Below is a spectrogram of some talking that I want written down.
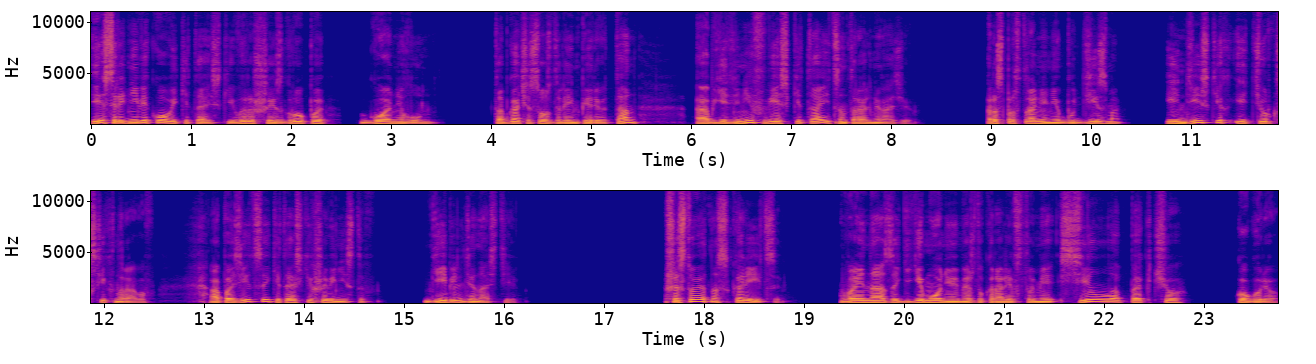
и средневековый китайский, выросший из группы Гуанилун. Табгачи создали империю Тан, объединив весь Китай и Центральную Азию. Распространение буддизма, индийских и тюркских нравов, оппозиция китайских шовинистов, гибель династии. Шестой этнос – корейцы. Война за гегемонию между королевствами Силла, Пэкчо, Когурё.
